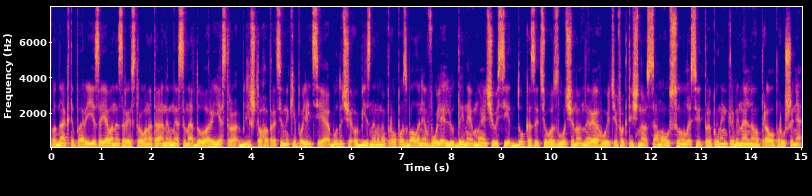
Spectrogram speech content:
Однак тепер її заява не зареєстрована та не внесена до реєстру. Більш того, працівники поліції, будучи обізнаними про позбавлення волі людини, маючи усі докази цього злочину, не реагують і фактично самоусунулись від припинень кримінального правопорушення.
